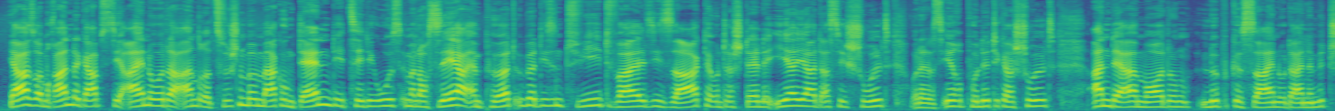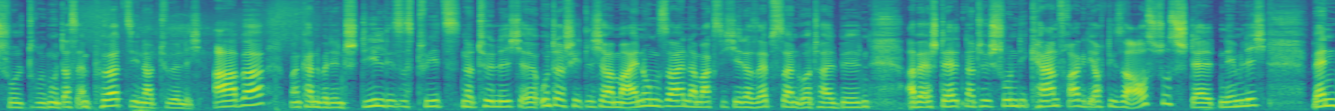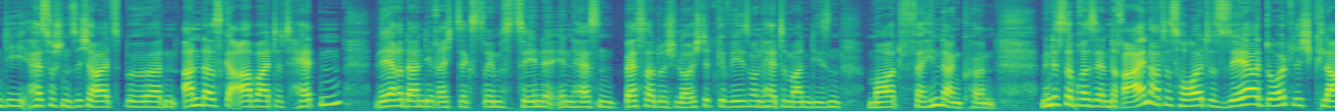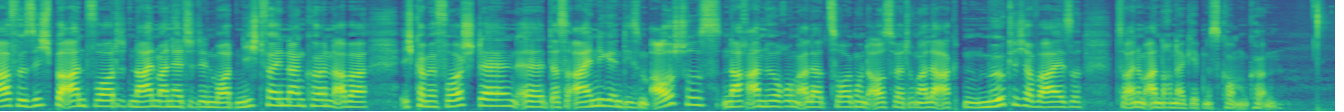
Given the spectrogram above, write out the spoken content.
Ja, so am Rande gab es die eine oder andere Zwischenbemerkung, denn die CDU ist immer noch sehr empört über diesen Tweet, weil sie sagt, er unterstelle ihr ja, dass sie Schuld oder dass ihre Politiker Schuld an der Ermordung Lübkes seien oder eine Mitschuld trügen. Und das empört sie natürlich. Aber man kann über den Stil dieses Tweets natürlich äh, unterschiedlicher Meinung sein. Da mag sich jeder selbst sein Urteil bilden. Aber er stellt natürlich schon die Kernfrage, die auch dieser Ausschuss stellt, nämlich wenn die hessischen Sicherheitsbehörden anders gearbeitet hätten, hätten, wäre dann die rechtsextreme Szene in Hessen besser durchleuchtet gewesen und hätte man diesen Mord verhindern können. Ministerpräsident Rhein hat es heute sehr deutlich klar für sich beantwortet. Nein, man hätte den Mord nicht verhindern können, aber ich kann mir vorstellen, äh, dass einige in diesem Ausschuss nach Anhörung aller Zeugen und Auswertung aller Akten möglicherweise zu einem anderen Ergebnis kommen können.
